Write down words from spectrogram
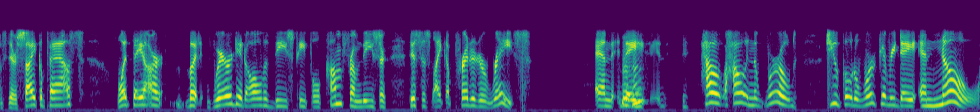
if they're psychopaths, what they are, but where did all of these people come from? These are this is like a predator race, and they mm-hmm. how how in the world do you go to work every day and know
